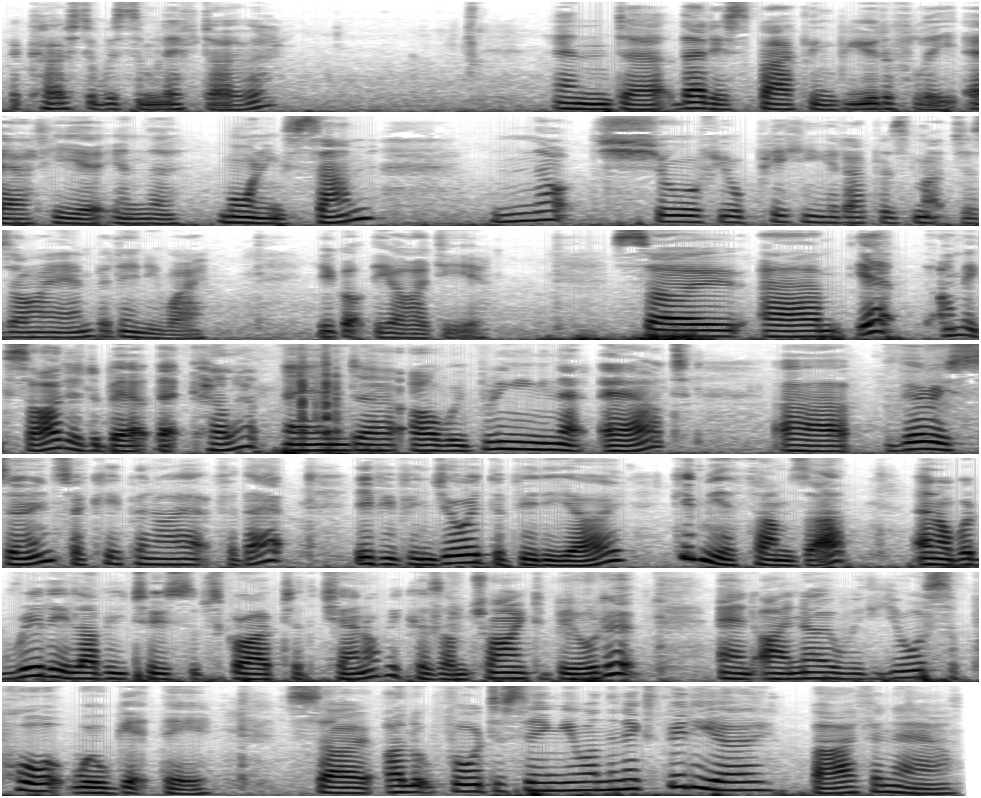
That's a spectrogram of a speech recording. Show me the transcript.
a coaster with some leftover. And uh, that is sparkling beautifully out here in the morning sun. Not sure if you're picking it up as much as I am but anyway you got the idea so um, yeah I'm excited about that color and uh, I'll be bringing that out uh, very soon so keep an eye out for that if you've enjoyed the video give me a thumbs up and I would really love you to subscribe to the channel because I'm trying to build it and I know with your support we'll get there. So I look forward to seeing you on the next video. Bye for now.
